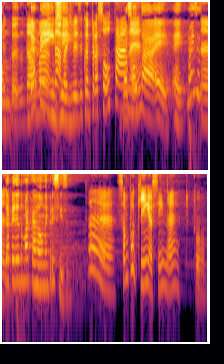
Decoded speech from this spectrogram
de vez em quando dá uma... depende. Dá, mas de vez em quando pra soltar, Pra né? soltar, é, é. Mas É. dependendo do macarrão, nem precisa. É, só um pouquinho, assim, né? Tipo.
